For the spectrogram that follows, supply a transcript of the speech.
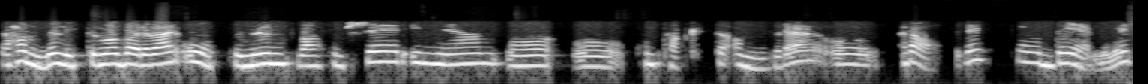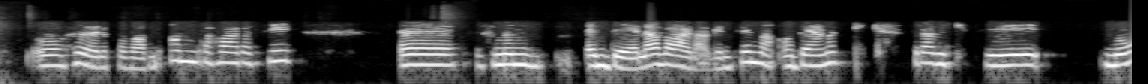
Det handler litt om å bare være åpen rundt hva som skjer inni en, og, og, kontakte andre og prate litt og dele litt og høre på hva den andre har å si. Eh, som en, en, del av hverdagen sin. Da. Og det er nok ekstra viktig nå,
